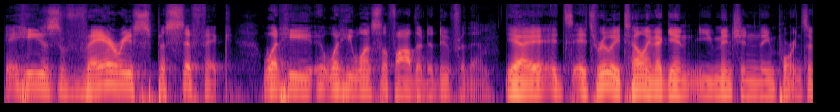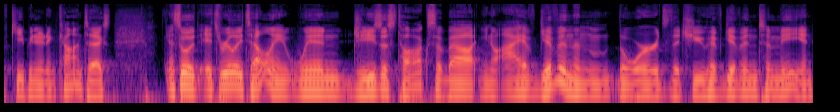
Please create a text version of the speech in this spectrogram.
he's very specific what he what he wants the father to do for them. Yeah, it's it's really telling. Again, you mentioned the importance of keeping it in context. And so it's really telling when Jesus talks about, you know, I have given them the words that you have given to me and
